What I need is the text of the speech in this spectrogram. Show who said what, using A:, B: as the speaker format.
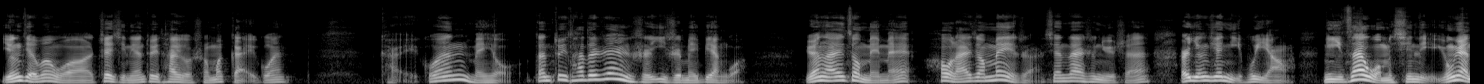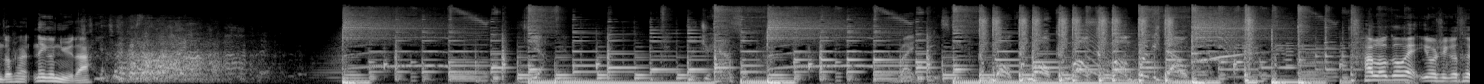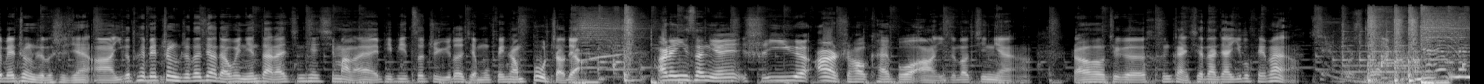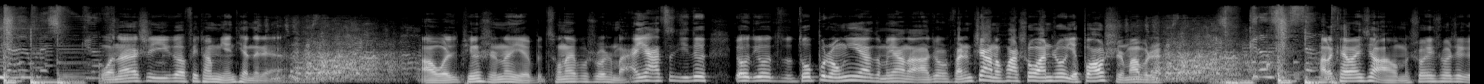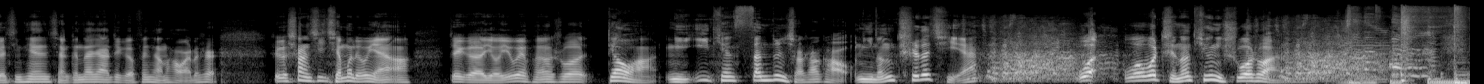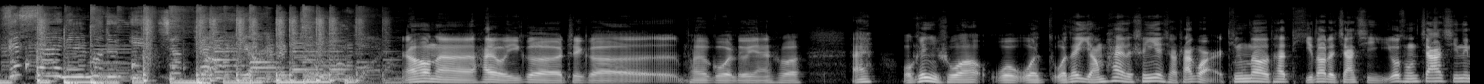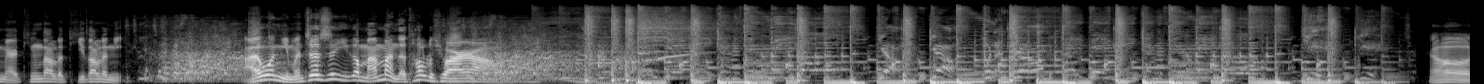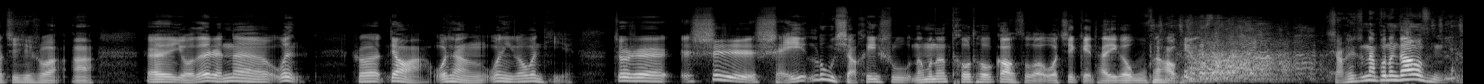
A: 莹姐问我这几年对她有什么改观？改观没有，但对她的认识一直没变过。原来叫美眉，后来叫妹子，现在是女神。而莹姐你不一样了，你在我们心里永远都是那个女的。Hello，各位，又是一个特别正直的时间啊！一个特别正直的调调为您带来今天喜马拉雅 APP 自制娱乐节目，非常不着调。二零一三年十一月二十号开播啊，一直到今年啊，然后这个很感谢大家一路陪伴啊。我呢是一个非常腼腆的人啊，我平时呢也从来不说什么，哎呀，自己都又又多不容易啊，怎么样的啊？就是反正这样的话说完之后也不好使嘛，不是？好了，开玩笑啊，我们说一说这个今天想跟大家这个分享的好玩的事儿。这个上期节目留言啊，这个有一位朋友说：“调啊，你一天三顿小烧烤，你能吃得起？” 我我我只能听你说说。然后呢，还有一个这个朋友给我留言说：“哎。”我跟你说，我我我在杨派的深夜小茶馆听到他提到了佳期，又从佳期那边听到了提到了你。哎呦我，你们这是一个满满的套路圈啊！然后继续说啊，呃，有的人呢问说调啊，我想问一个问题。就是是谁录小黑书？能不能偷偷告诉我，我去给他一个五分好评？小黑说那不能告诉你，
